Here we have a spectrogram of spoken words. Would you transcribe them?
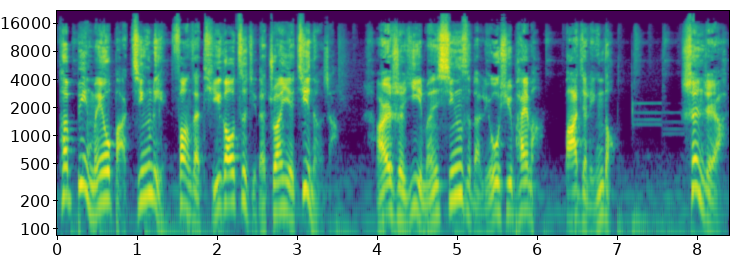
他并没有把精力放在提高自己的专业技能上，而是一门心思的溜须拍马，巴结领导，甚至啊，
